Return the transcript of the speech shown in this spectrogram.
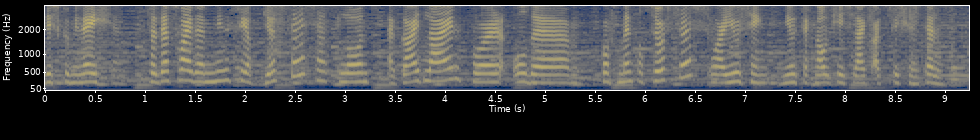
discrimination. So that's why the Ministry of Justice has launched a guideline for all the governmental services who are using new technologies like artificial intelligence.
